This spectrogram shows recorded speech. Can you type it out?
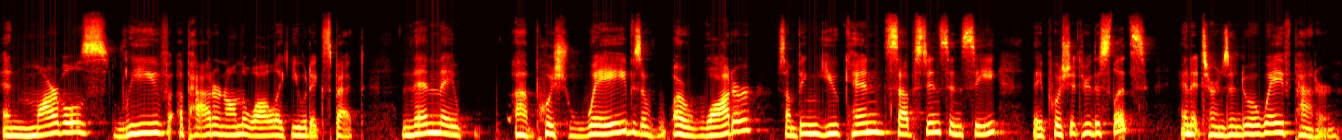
and marbles leave a pattern on the wall like you would expect. Then they uh, push waves of or water, something you can substance and see. They push it through the slits, and it turns into a wave pattern.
